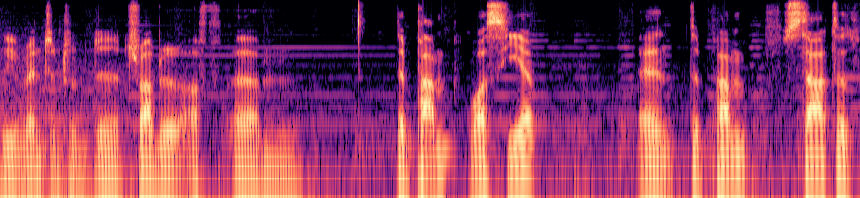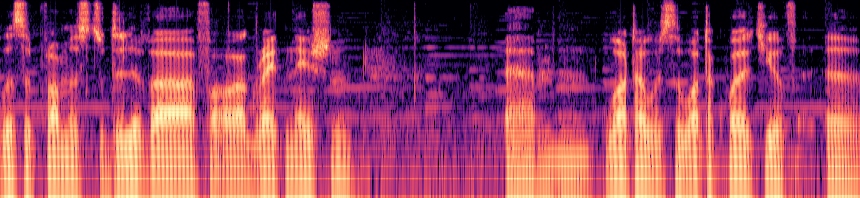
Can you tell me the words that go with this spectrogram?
we went into the trouble of um, the pump was here and the pump started with a promise to deliver for our great nation um, water with the water quality of uh,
